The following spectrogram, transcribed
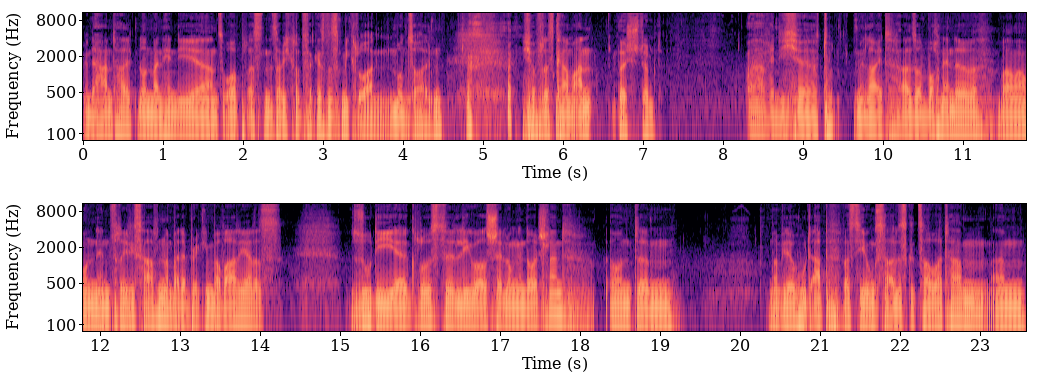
in der Hand halten und mein Handy äh, ans Ohr pressen. Jetzt habe ich gerade vergessen, das Mikro an den Mund zu halten. Ich hoffe, das kam an. Bestimmt. Ah, wenn nicht, äh, tut mir leid. Also am Wochenende waren wir unten in Friedrichshafen bei der Breaking Bavaria. Das ist so die äh, größte Lego-Ausstellung in Deutschland. Und ähm, mal wieder Hut ab, was die Jungs da alles gezaubert haben. Ähm,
